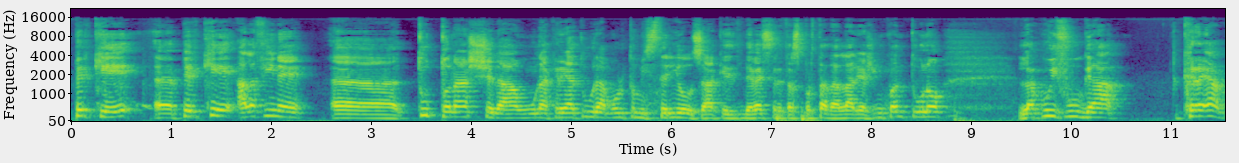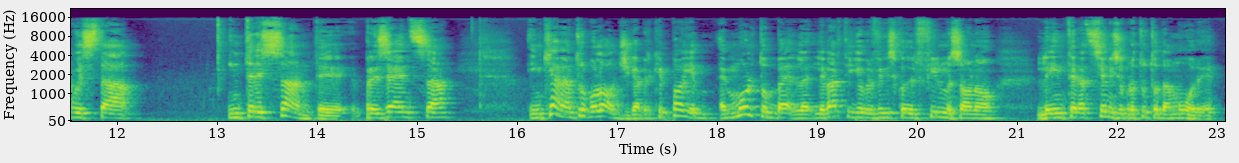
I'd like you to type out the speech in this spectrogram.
perché, eh, perché alla fine Uh, tutto nasce da una creatura molto misteriosa che deve essere trasportata all'area 51, la cui fuga crea questa interessante presenza in chiave antropologica, perché poi è, è molto bella. Le parti che io preferisco del film sono le interazioni, soprattutto d'amore,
